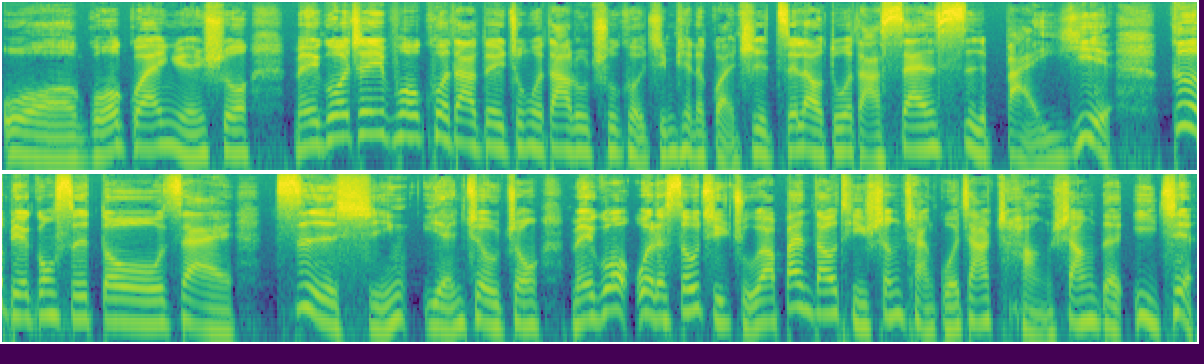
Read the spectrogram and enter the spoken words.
我国官员说，美国这一波扩大对中国大陆出口晶片的管制，资料多达三四百业，个别公司都在自行研究中。美国为了搜集主要半导体生产国家厂商的意见，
